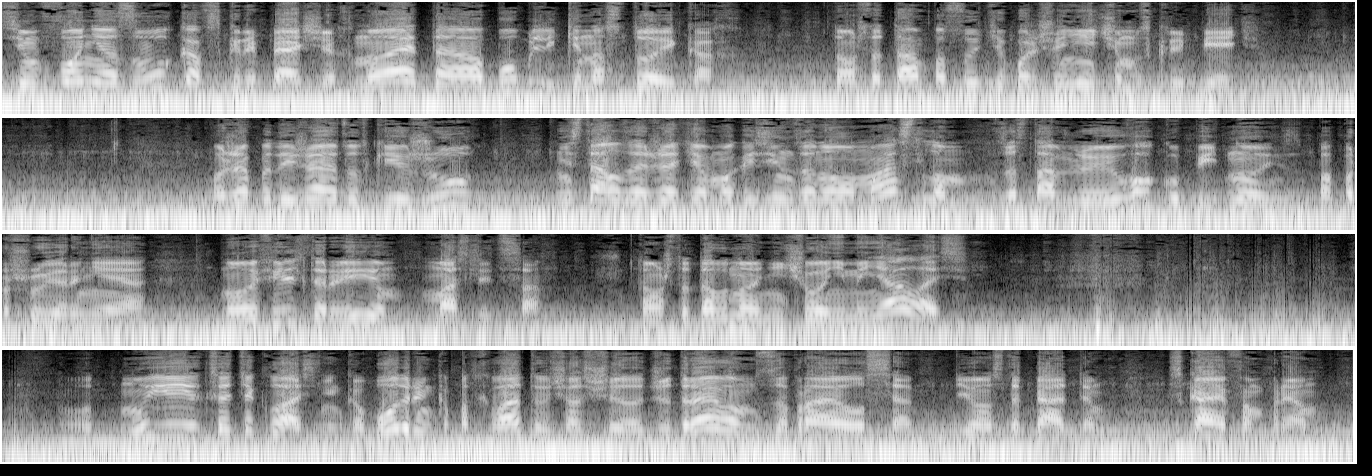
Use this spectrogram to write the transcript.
симфония звуков скрипящих, но это бублики на стойках потому что там, по сути, больше нечем скрипеть. Уже подъезжаю тут к ежу, не стал заезжать я в магазин за новым маслом, заставлю его купить, ну, попрошу вернее, новый фильтр и маслица, потому что давно ничего не менялось. Вот. Ну и, кстати, классненько, бодренько подхватываю, сейчас еще G-драйвом заправился, 95-м, с кайфом прям.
